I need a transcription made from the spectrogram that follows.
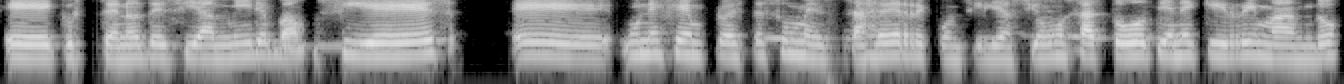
eh, que usted nos decía, mire, si es eh, un ejemplo, este es un mensaje de reconciliación, o sea, todo tiene que ir rimando.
